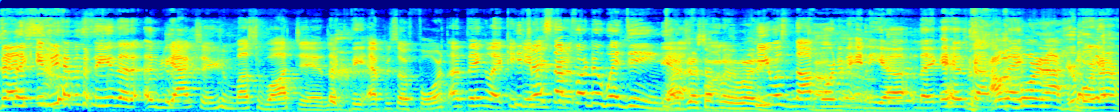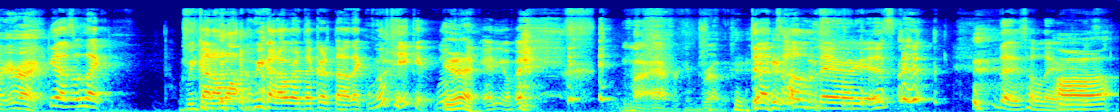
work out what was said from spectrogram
That's like if you haven't seen that reaction, you must watch it. Like the episode fourth, I think. Like he, he came dressed up for the wedding. Yeah. I dressed up for the wedding. He was not born in. India. Like his family. I was like, born in Africa. You're born in Africa, you're right. Yeah, so it's like we gotta wa- we gotta wear the kurta. Like we'll take it. We'll Yeah. take any of it. My African brother. That's hilarious. that is hilarious. Uh,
